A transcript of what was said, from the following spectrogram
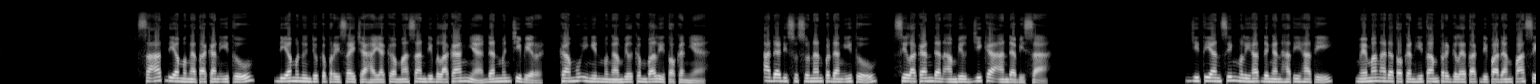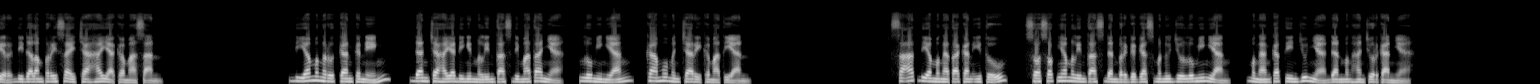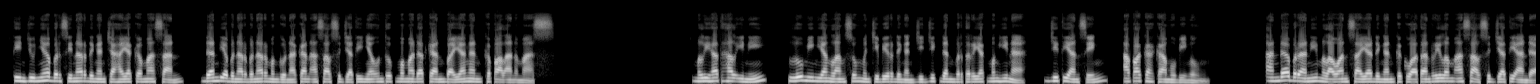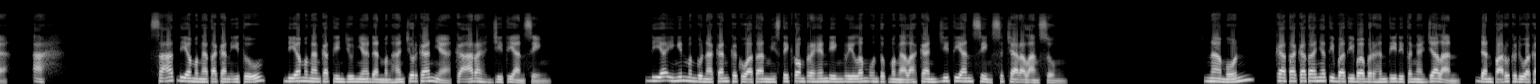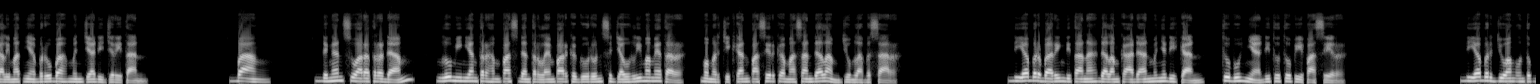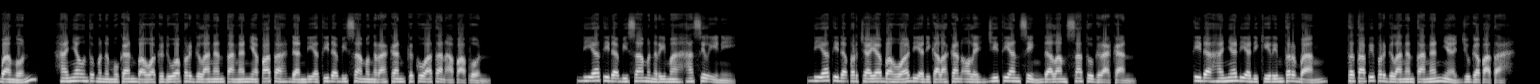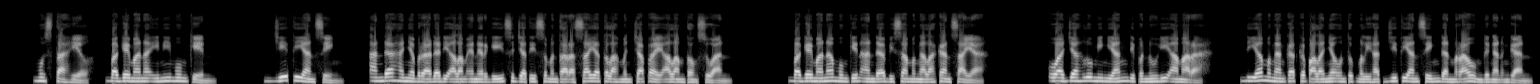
Saat dia mengatakan itu, dia menunjuk ke perisai cahaya keemasan di belakangnya dan mencibir, kamu ingin mengambil kembali tokennya. Ada di susunan pedang itu, silakan dan ambil jika Anda bisa. Jitiansing melihat dengan hati-hati, memang ada token hitam tergeletak di padang pasir di dalam perisai cahaya kemasan. Dia mengerutkan kening, dan cahaya dingin melintas di matanya, Lu Mingyang, kamu mencari kematian. Saat dia mengatakan itu, sosoknya melintas dan bergegas menuju Lu Mingyang, mengangkat tinjunya dan menghancurkannya. Tinjunya bersinar dengan cahaya kemasan, dan dia benar-benar menggunakan asal sejatinya untuk memadatkan bayangan kepala emas. Melihat hal ini, Lu Mingyang langsung mencibir dengan jijik dan berteriak menghina, Jitiansing, apakah kamu bingung? Anda berani melawan saya dengan kekuatan rilem asal sejati Anda. Ah! Saat dia mengatakan itu, dia mengangkat tinjunya dan menghancurkannya ke arah Jitiansing. Dia ingin menggunakan kekuatan mistik comprehending realm untuk mengalahkan Jitiansing secara langsung. Namun, kata-katanya tiba-tiba berhenti di tengah jalan, dan paruh kedua kalimatnya berubah menjadi jeritan. Bang! Dengan suara teredam, Lu Ming yang terhempas dan terlempar ke gurun sejauh 5 meter, memercikkan pasir kemasan dalam jumlah besar. Dia berbaring di tanah dalam keadaan menyedihkan, tubuhnya ditutupi pasir. Dia berjuang untuk bangun, hanya untuk menemukan bahwa kedua pergelangan tangannya patah dan dia tidak bisa mengerahkan kekuatan apa pun. Dia tidak bisa menerima hasil ini. Dia tidak percaya bahwa dia dikalahkan oleh Jitian Sing dalam satu gerakan. Tidak hanya dia dikirim terbang, tetapi pergelangan tangannya juga patah. Mustahil. Bagaimana ini mungkin? Jitian Sing. Anda hanya berada di alam energi sejati sementara saya telah mencapai alam Tongsuan. Bagaimana mungkin Anda bisa mengalahkan saya? Wajah Lu Mingyang dipenuhi amarah. Dia mengangkat kepalanya untuk melihat Jitiansing dan meraung dengan enggan.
